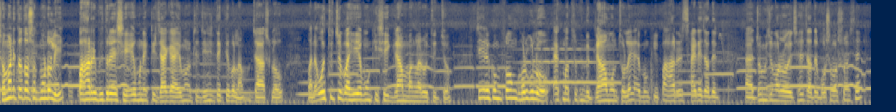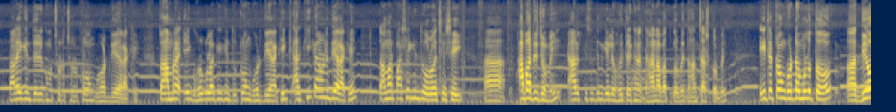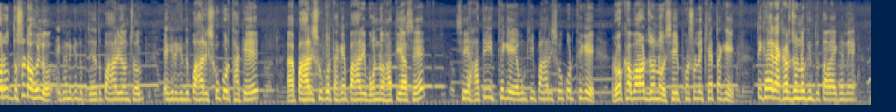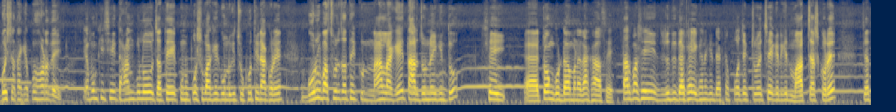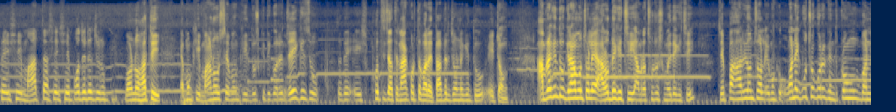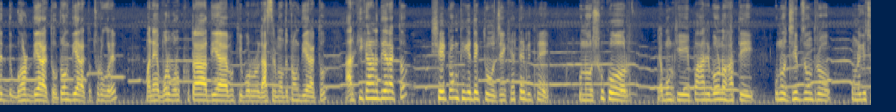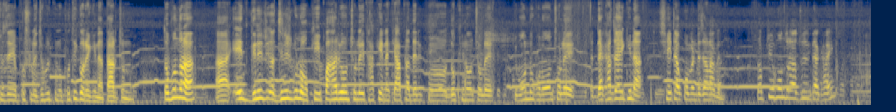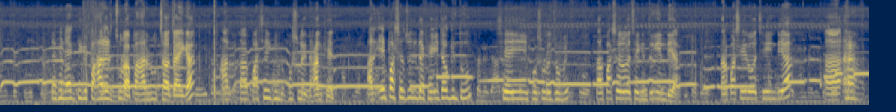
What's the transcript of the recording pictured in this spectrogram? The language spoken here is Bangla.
সম্মানিত দর্শক মণ্ডলী, পাহাড়ের ভিতরে এসে এমন একটি জায়গা, এমন একটি জিনিস দেখতে পেলাম, যা আসলো মানে ঐতিহ্যবাহী এবং কি সেই গ্রাম বাংলার ঐতিহ্য। যে এরকম টং ঘরগুলো একমাত্র কিন্তু গ্রাম অঞ্চলে এবং কি পাহাড়ের সাইডে যাদের জমি জমা রয়েছে, যাদের বসবাস রয়েছে, তারাই কিন্তু এরকম ছোট ছোট টং ঘর দিয়ে রাখে। তো আমরা এই ঘরগুলোকে কিন্তু টং ঘর দিয়ে রাখি। আর কি কারণে দিয়ে রাখে? তো আমার পাশে কিন্তু রয়েছে সেই আবাদি জমি। আর কিছুদিন গেলে হয়তো এখানে ধান আবাদ করবে, ধান চাষ করবে। এইটা টঙ্করটা মূলত দেওয়ার উদ্দেশ্যটা হলো এখানে কিন্তু যেহেতু পাহাড়ি অঞ্চল, এখানে কিন্তু পাহাড়ি শুকর থাকে পাহাড়ি শুকর থাকে, পাহাড়ি বন্য হাতি আসে। সেই হাতি থেকে এবং কি পাহাড়ি শুকর থেকে রক্ষা পাওয়ার জন্য সেই ফসলের ক্ষেতটাকে টিকায় রাখার জন্য কিন্তু তারা এখানে বসে থাকে, পহরা দেয়। এবং কি সেই ধানগুলো যাতে কোনো পশু পাখি কোনো কিছু ক্ষতি না করে, গরু বাছুর যাতে না লাগে, তার জন্যই কিন্তু সেই টঙ্গরটা মানে রাখা আছে। তার পাশেই যদি দেখে এখানে কিন্তু একটা প্রজেক্ট রয়েছে, এখানে কিন্তু মাছ চাষ করে। যাতে সেই মাছ চাষে সেই প্রজেক্টের জন্য বন্য হাতি এবং কি মানুষ এবং কি দুষ্কৃতি করে যে কিছু যাতে এই ক্ষতি যাতে না করতে পারে, তাদের জন্য কিন্তু এই টং। আমরা কিন্তু গ্রাম অঞ্চলে আরও দেখেছি, আমরা ছোট সময় দেখেছি, যে পাহাড়ি অঞ্চল এবং অনেক উঁচু করে কিন্তু টং মানে ঘর দিয়ে রাখতো, টং দিয়ে রাখতো ছোট করে। মানে বড় বড় খুঁটা দিয়ে এবং কি বড় বড় গাছের মধ্যে টং দিয়ে রাখতো। আর কি কারণে দিয়ে রাখতো? সেই টং থেকে দেখতো যে ক্ষেতের ভিতরে কোনো শুকর এবং কি পাহাড়ি বর্ণ হাতি, কোনো জীবজন্তু, কোনো কিছু যে ফসলের জমির কোনো ক্ষতি করে কিনা তার জন্য। তো বন্ধুরা এই জিনিস জিনিসগুলো কি পাহাড়ি অঞ্চলেই থাকে নাকি আপনাদের দক্ষিণ অঞ্চলে কিংবা অন্য কোনো অঞ্চলে দেখা যায় কিনা সেটাও কমেন্টে জানাবেন। তো প্রিয় বন্ধুরা, যদি দেখাই, দেখেন একদিকে পাহাড়ের চূড়া, পাহাড়ের উঁচা জায়গা, আর তার পাশেই কিন্তু ফসলের ধান ক্ষেত। আর এই পাশে যদি দেখে, এটাও কিন্তু সেই ফসলের জমি। তার পাশে রয়েছে কিন্তু ইন্ডিয়া। তার পাশেই রয়েছে ইন্ডিয়া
